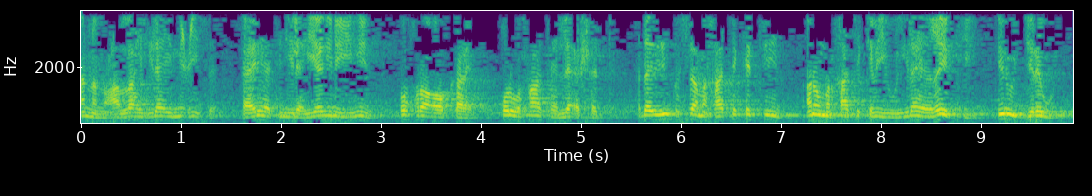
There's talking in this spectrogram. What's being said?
أن مع الله إلهي معيسى آلهة إلهيين إيهين أخرى أوكرة قلوا حاتا لا أشد هذا إذن كسا مخاتكتين أنا من خاتك ميهو إلهي غيرك إنه الجروي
